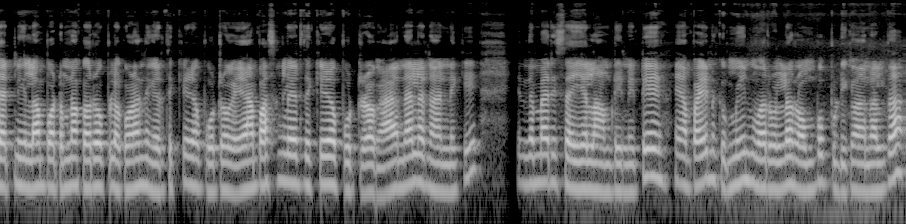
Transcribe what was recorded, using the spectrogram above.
சட்னிலாம் போட்டோம்னா கருவேப்பிலை குழந்தைங்க எடுத்து கீழே போட்டுருவாங்க. என் பசங்களை எடுத்து கீழே போட்டுருவாங்க. அதனால் நான் இன்றைக்கி இந்த மாதிரி செய்யலாம் அப்படின்ட்டு என் பையனுக்கு மீன் வறுவல்லாம் ரொம்ப பிடிக்கும். அதனால தான்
